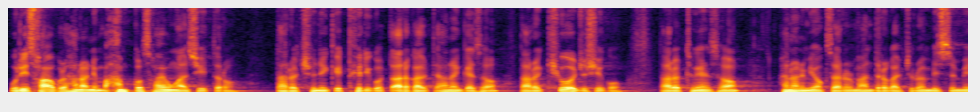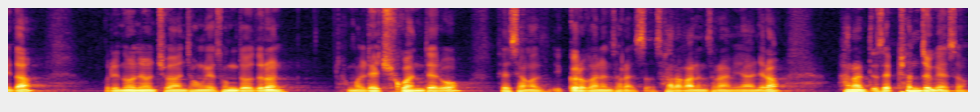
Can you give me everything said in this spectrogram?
우리 사업을 하나님 마음껏 사용할 수 있도록 나를 주님께 드리고 따라갈 때 하나님께서 나를 키워주시고 나를 통해서 하나님의 역사를 만들어갈 줄로 믿습니다. 우리 노년 주한 정례 성도들은 정말 내 주관대로 세상을 이끌어가는 사람, 살아가는 사람이 아니라 하나님 뜻에 편정해서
